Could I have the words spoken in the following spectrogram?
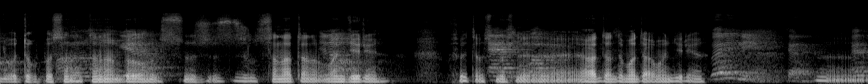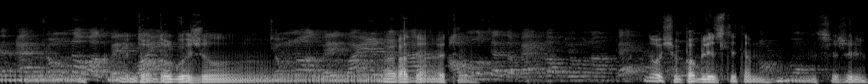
И вот Рупа Санатана был, жил Санатана в Мандире, в этом смысле Рада Дамадар Мандире. Другой жил Рада, это, ну, в общем, поблизости там все жили.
